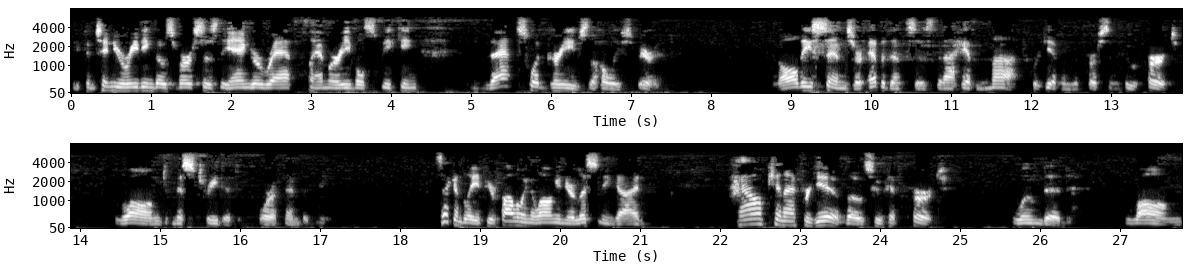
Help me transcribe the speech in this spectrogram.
You continue reading those verses, the anger, wrath, clamor, evil speaking. That's what grieves the Holy Spirit. And all these sins are evidences that I have not forgiven the person who hurt, wronged, mistreated, or offended me. Secondly, if you're following along in your listening guide, how can I forgive those who have hurt, wounded, wronged,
